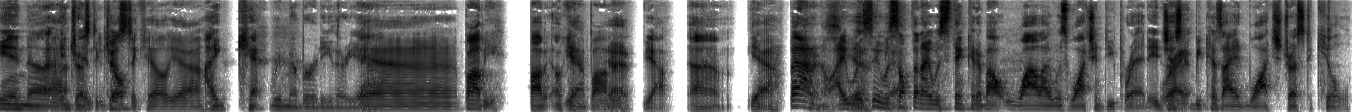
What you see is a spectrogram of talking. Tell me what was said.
in uh, Uh, in Dressed to Kill. Dressed to Kill, yeah, I can't remember it either. Yeah, yeah, Bobby, Bobby. Okay, Yeah, Bobby. Uh, yeah. Um, yeah, but I don't know. I was Yeah, it was yeah. something I was thinking about while I was watching Deep Red. It just Right. because I had watched Dressed to Kill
